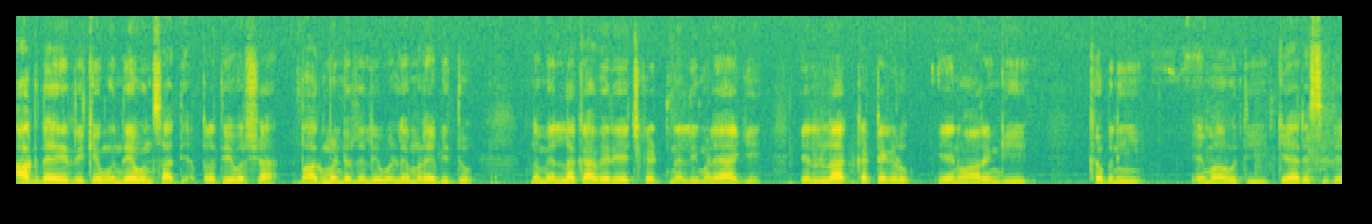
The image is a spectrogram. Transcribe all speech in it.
ಆಗದೇ ಇರಲಿಕ್ಕೆ ಒಂದೇ ಒಂದು ಸಾಧ್ಯ. ಪ್ರತಿ ವರ್ಷ ಭಾಗಮಂಡಲದಲ್ಲಿ ಒಳ್ಳೆ ಮಳೆ ಬಿದ್ದು ನಮ್ಮೆಲ್ಲ ಕಾವೇರಿ ಅಚ್ಚುಕಟ್ಟಿನಲ್ಲಿ ಮಳೆ ಆಗಿ ಎಲ್ಲ ಕಟ್ಟೆಗಳು ಏನು Harangi, Kabini, Hemavathi, K R S ಇದೆ,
